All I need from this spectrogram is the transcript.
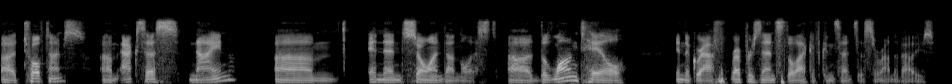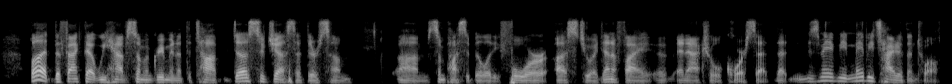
uh, 12 times, um, access nine, um, and then so on down the list. Uh, the long tail in the graph represents the lack of consensus around the values. But the fact that we have some agreement at the top does suggest that there's some um, some possibility for us to identify an actual core set that is maybe maybe tighter than 12.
